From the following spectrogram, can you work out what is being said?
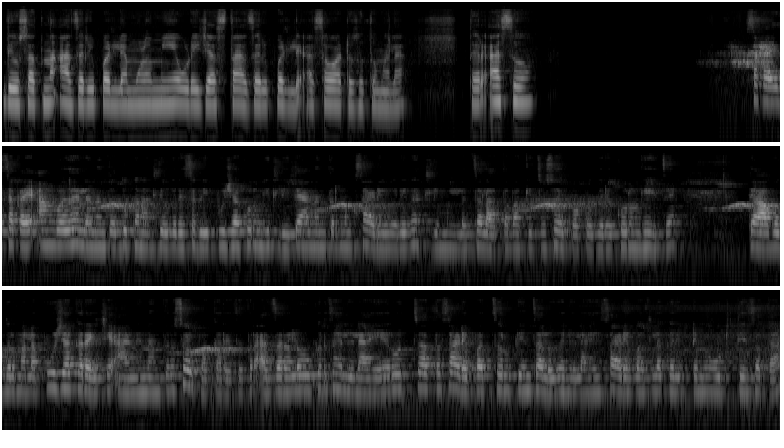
दिवसातनं आजारी पडल्यामुळं मी एवढे जास्त आजारी पडले असं वाटत होतं मला. तर असं. सकाळी सकाळी आंघोळ झाल्यानंतर दुकानातली वगैरे सगळी पूजा करून घेतली. त्यानंतर मग साडी वगैरे घातली. म्हणलं चला आता बाकीचं स्वयंपाक वगैरे करून घ्यायचं आहे त्या अगोदर मला पूजा करायची आणि नंतर स्वयंपाक करायचा. तर आज जरा लवकर झालेला आहे. रोजचं आता साडेपाचचं रुटीन चालू झालेलं आहे. साडेपाचला करेक्ट मी उठतेच आता.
